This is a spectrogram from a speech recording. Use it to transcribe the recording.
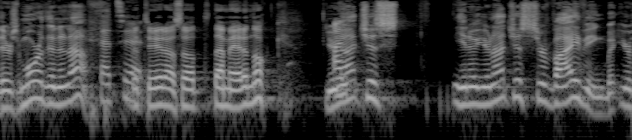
there's more than enough. That's Det it. betyr altså at det er mer enn nok. You're I- not just, you know, you're not just surviving, but you're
